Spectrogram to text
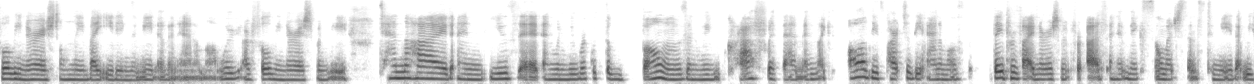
fully nourished only by eating the meat of an animal. We are fully nourished when we tan the hide and use it, and when we work with the bones and we craft with them, and like all these parts of the animals they provide nourishment for us and it makes so much sense to me that we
